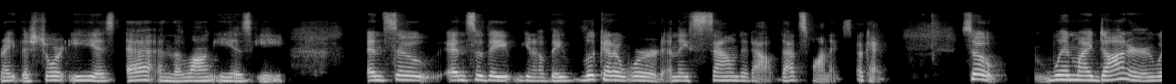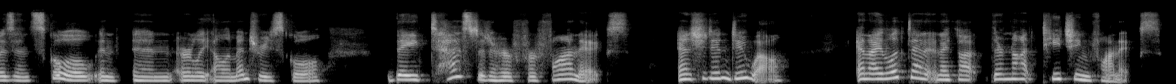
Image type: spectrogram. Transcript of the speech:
right? The short e is e and the long e is e. And so and so they you know they look at a word and they sound it out. That's phonics. Okay. So when my daughter was in school in in early elementary school they tested her for phonics and she didn't do well. And I looked at it and I thought, they're not teaching phonics.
